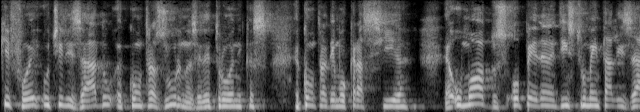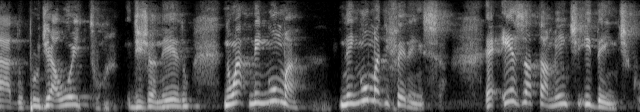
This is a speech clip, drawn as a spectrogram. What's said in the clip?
que foi utilizado eh, contra as urnas eletrônicas, eh, contra a democracia, eh, o modus operandi instrumentalizado para o dia 8 de janeiro. Não há nenhuma, nenhuma diferença. É exatamente idêntico.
